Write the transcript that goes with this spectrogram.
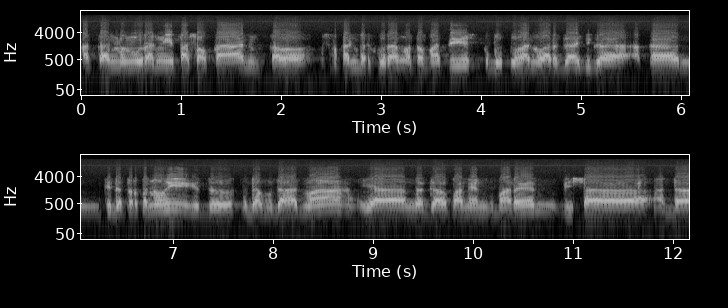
akan mengurangi pasokan. Kalau pasokan berkurang otomatis kebutuhan warga juga akan tidak terpenuhi gitu. Mudah-mudahan mah yang gagal panen kemarin bisa ada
